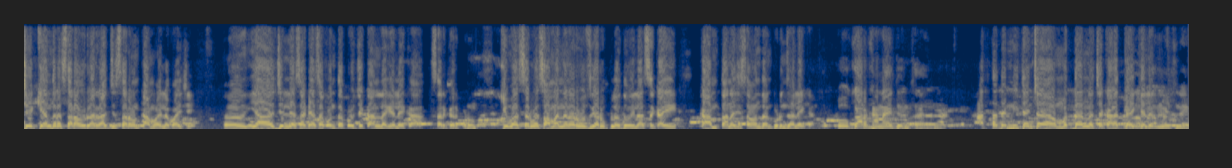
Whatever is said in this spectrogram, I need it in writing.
जे केंद्र स्तरावर राज्य स्तरावर काम व्हायला पाहिजे. अ, या जिल्ह्यासाठी असा कोणता प्रोजेक्ट आणला गेलाय का सरकारकडून? किंवा सर्वसामान्यांना रोजगार उपलब्ध होईल असं काही काम तानाजी सावंतांकडून झालंय का? हो कारखाना आहे त्यांचा. आता त्यांनी त्यांच्या मतदानाच्या काळात काय केलं? माहीत नाही.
